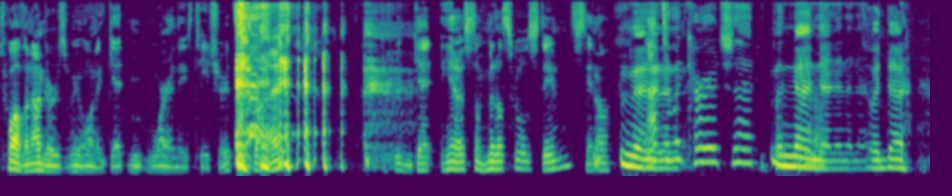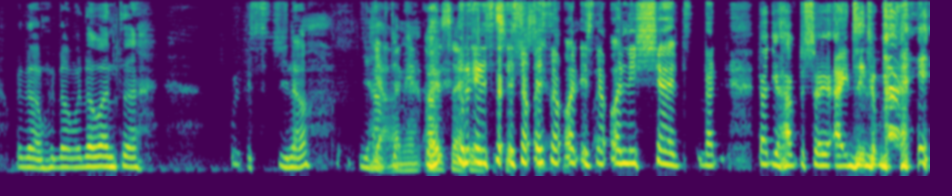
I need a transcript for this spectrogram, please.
twelve and unders we want to get wearing these T-shirts, but if we can get you know some middle school students, you know, No, no, not no, to no. encourage that. But, no, you know, no, no, no, no. We don't, we don't, we don't, we don't want to. You know, you have Yeah, to. I mean, I it, think it's, the, it's, the, it's the, it's the only shirt that that you have to show your ID to buy.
